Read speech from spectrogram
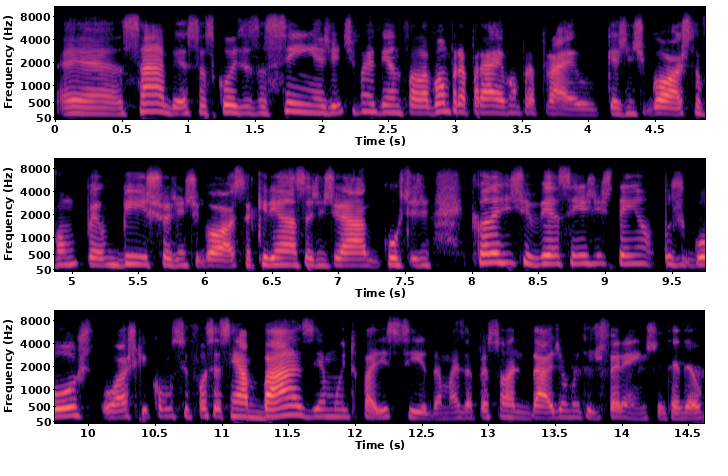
é, sabe, essas coisas assim, a gente vai vendo, fala, vamos para praia, vamos para praia, que a gente gosta, vamos um bicho, a gente gosta, criança, a gente ah, curte. A gente... Quando a gente vê assim, a gente tem os gostos, eu acho que como se fosse assim, a base é muito parecida, mas a personalidade é muito diferente, entendeu?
